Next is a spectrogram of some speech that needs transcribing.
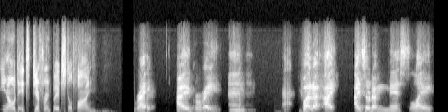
you know it's different but it's still fine Right. I agree. And but I I sort of miss like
